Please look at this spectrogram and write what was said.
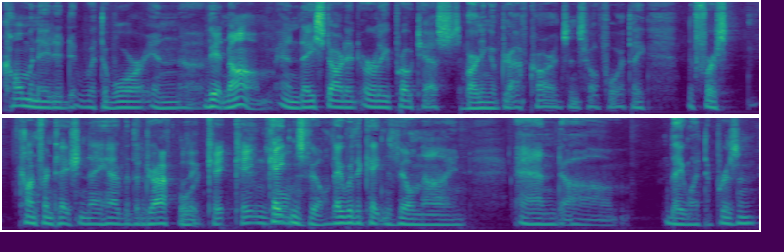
culminated with the war in uh, Vietnam. And they started early protests, burning of draft cards and so forth. They, the first confrontation they had with the draft board. Catonsville? Catonsville. They were the Catonsville Nine. And um, they went to prison,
